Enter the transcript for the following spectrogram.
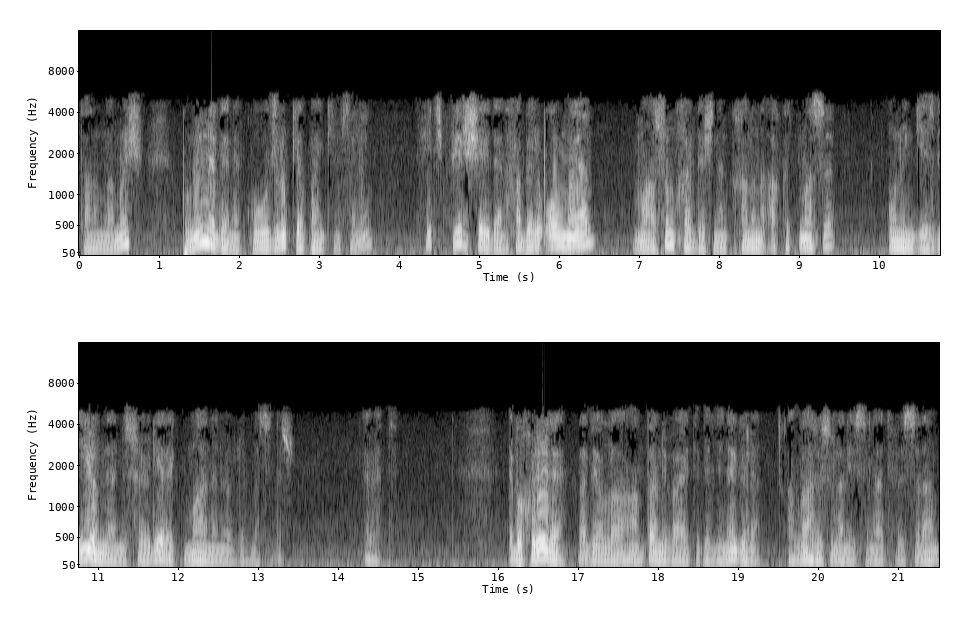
tanımlamış. Bunun nedeni kovuculuk yapan kimsenin hiçbir şeyden haberi olmayan masum kardeşinin kanını akıtması, onun gizli yönlerini söyleyerek manen öldürmesidir. Evet. Ebu Hureyre radıyallahu anh'tan rivayet edildiğine göre Allah Resulü aleyhissalatü vesselam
